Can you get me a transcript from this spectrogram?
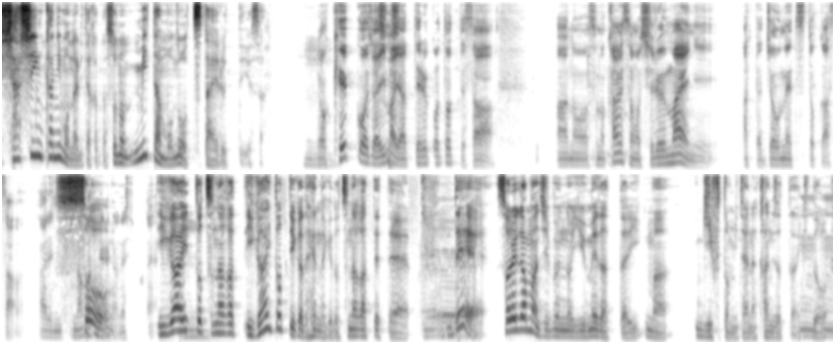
写真家にもなりたかった。その見たものを伝えるっていうさ。結構じゃあ今やってることってさあのその神様を知る前にあった情熱とかさあれにつながってるんだね。意外とつながって、意外とって言い方変だけど、つながってて。で、それがまあ自分の夢だったり、まあ、ギフトみたいな感じだったんだけど、うんうん。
